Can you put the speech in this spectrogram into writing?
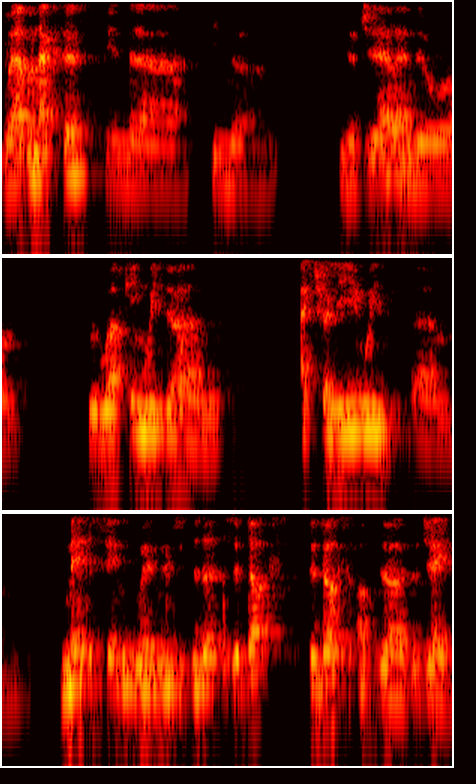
We have an access in uh, in uh, in a jail, and uh, we're working with um, actually with um, medicine with, the, the docs the docs of the, the jail,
